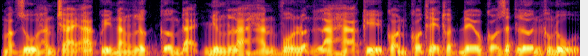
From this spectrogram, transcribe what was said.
mặc dù hắn trái ác quỷ năng lực cường đại nhưng là hắn vô luận là hạ kỷ còn có thể thuật đều có rất lớn không đủ.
